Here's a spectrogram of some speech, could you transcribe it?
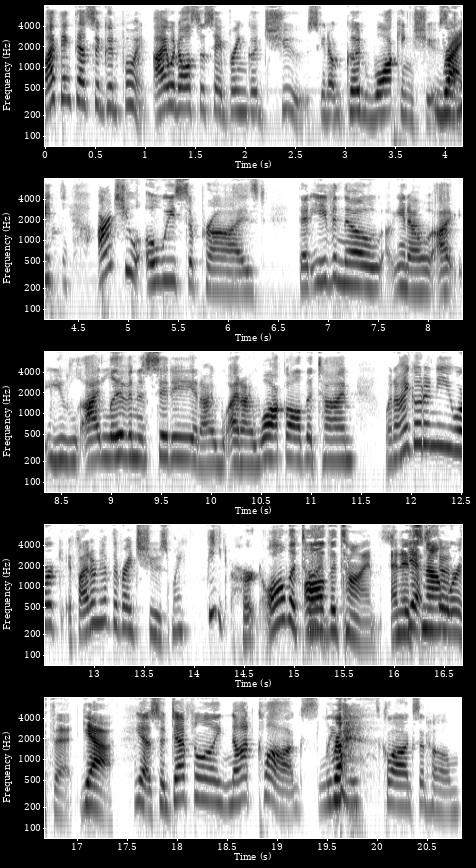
I think that's a good point. I would also say bring good shoes, you know, good walking shoes. I Right. mean, aren't you always surprised that even though, you know, I you I live in a city and I and I walk all the time, when I go to New York, if I don't have the right shoes, my feet hurt all the time. All the time. And it's Yes, not so- worth it. Yeah. Yeah, so definitely not clogs. Leave Right. clogs at home,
